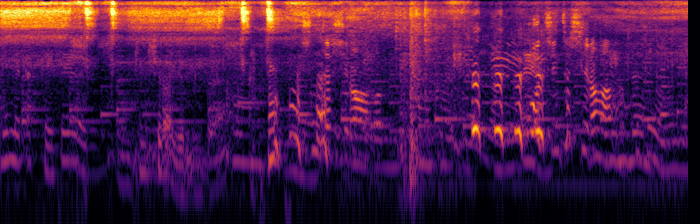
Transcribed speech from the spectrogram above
몸에 딱 대세요. 엄청 싫어하겠는데 진짜 싫어하거든요. 어, 진짜 싫어하는데.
